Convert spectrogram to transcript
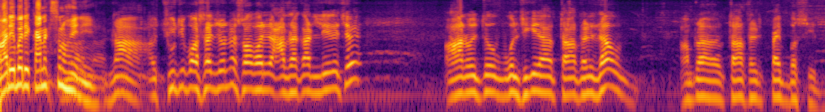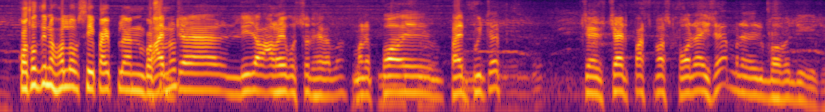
বাড়ি বাড়ি কানেকশন হয়নি? না ওই ছুটি বসার জন্য সবার আধার কার্ড নিয়ে গেছে আর ওই তো বলছি কি তাড়াতাড়ি দাও আমরা তাড়াতাড়ি পাইপ বসিয়ে দেবো। কতদিন হলো সেই পাইপ লাইন বসানো আড়াই বছর হয়ে গেল। মানে পাইপ পুইতে চার চার পাঁচ মাস পরে এসে মানে এইভাবে নিয়ে গেছে।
